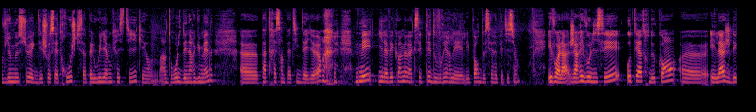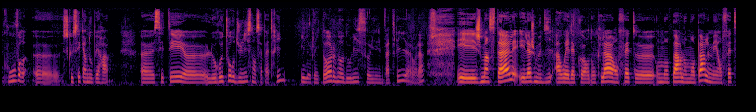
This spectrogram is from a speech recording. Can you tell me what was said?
vieux monsieur avec des chaussettes rouges qui s'appelle William Christie, qui est un, drôle d'énergumène. pas très sympathique d'ailleurs, mais il avait quand même accepté d'ouvrir les portes de ses répétitions. Et voilà, j'arrive au lycée, au théâtre de Caen, euh, et là je découvre euh, ce que c'est qu'un opéra. Euh, c'était le retour d'Ulysse dans sa patrie. Il ritorno d'Ulysse in patria, voilà. Et je m'installe, et là je me dis, ah ouais, d'accord, donc là en fait, on m'en parle, on m'en parle, mais en fait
